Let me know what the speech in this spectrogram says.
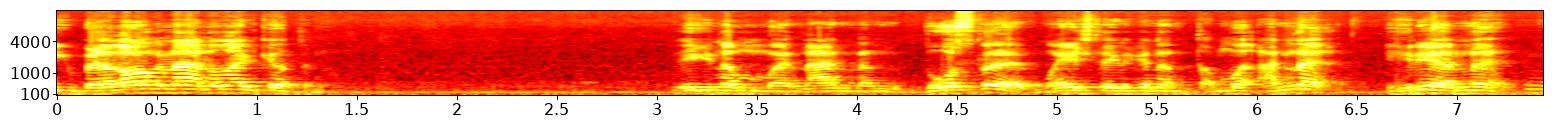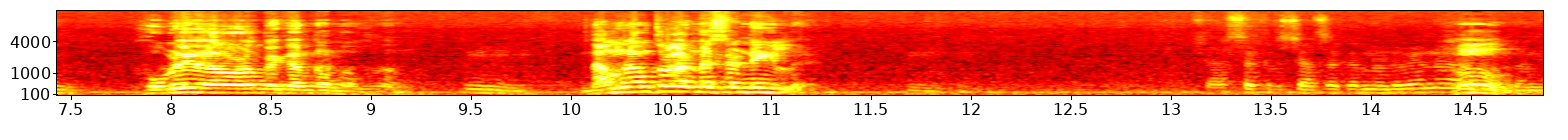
ಈಗ ಬೆಳಗಾವ್ ನಾ ಅನ್ನೋದಂಗ ಕೇಳ್ತೇನೆ. ಈಗ ನಮ್ಮ ನಾನ್ ನನ್ನ ದೋಸ್ತ ಮಹೇಶ್ ಟೈಮಿಗೆ ನನ್ನ ತಮ್ಮ ಅನ್ನ ಹಿರಿಯ ಅನ್ನ. ಹುಬ್ಳಿ ಧಾರವಾಡ ಬೇಕಂತ ಅನ್ನೋದು ನಾನು. ನಮ್ಮ ನಮ್ ನಂತರ ಅಂಡರ್ಸ್ಟ್ಯಾಂಡಿಂಗ್ ಇಲ್ಲ. ಶಾಸಕರ ಶಾಸಕರು ನಡುವೆ ಹ್ಮ್.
